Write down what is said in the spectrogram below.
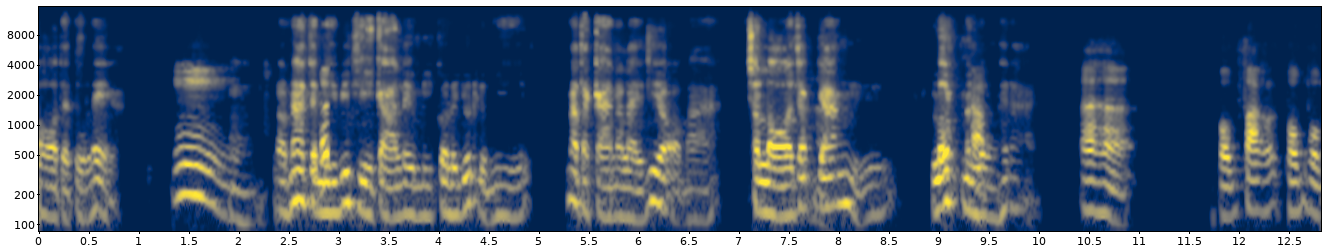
รอแต่ตัวเลขอะอืมอืมเราน่าจะมีวิธีการหรือมีกลยุทธ์หรือมี มาตรการอะไรที่จะออกมาชะลอยับยั้งหรือลดมันครับลงให้ได้อ่าฮะผมฟังผมผม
